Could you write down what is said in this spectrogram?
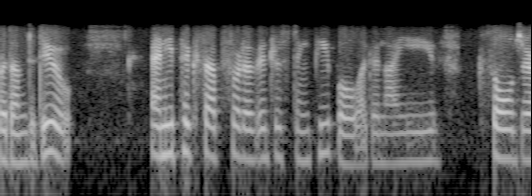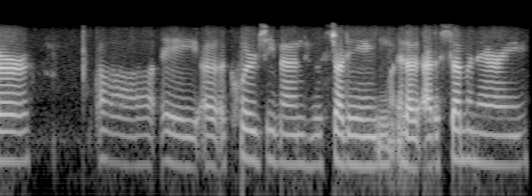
for them to do, and he picks up sort of interesting people like a naive soldier, uh, a, a clergyman who's studying at a, at a seminary,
